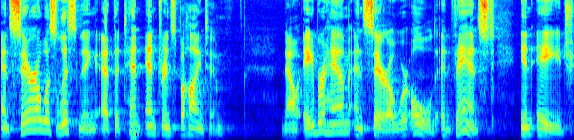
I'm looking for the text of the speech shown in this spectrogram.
And Sarah was listening at the tent entrance behind him. Now, Abraham and Sarah were old, advanced in age.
